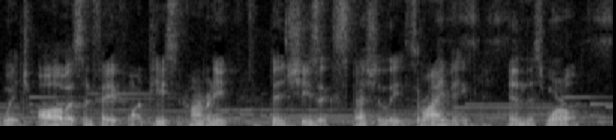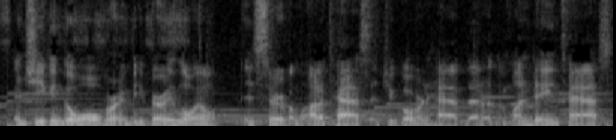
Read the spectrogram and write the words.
which all of us in faith want peace and harmony, then she's especially thriving in this world. And she can go over and be very loyal and serve a lot of tasks that you go over and have that are the mundane tasks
